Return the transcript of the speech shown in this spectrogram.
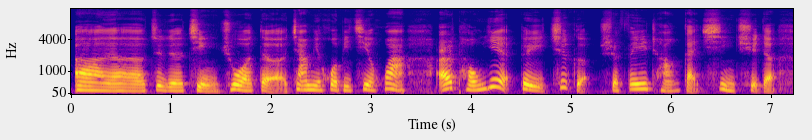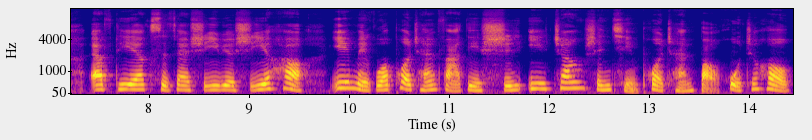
呃这个紧缩的加密货币计划，而同业对这个是非常感兴趣的。FTX 在十一月十一号依美国破产法第十一章申请破产保护之后。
